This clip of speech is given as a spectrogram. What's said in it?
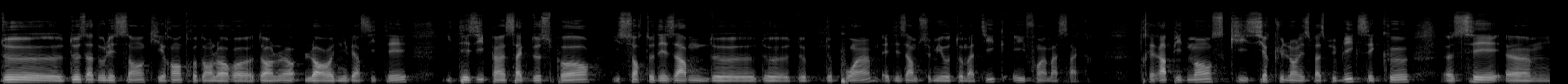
deux, deux, adolescents qui rentrent dans leur, dans leur, université, ils dézippent un sac de sport, ils sortent des armes de, de, de poing et des armes semi-automatiques et ils font un massacre très rapidement, ce qui circule dans l'espace public, c'est que euh, ces, euh,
